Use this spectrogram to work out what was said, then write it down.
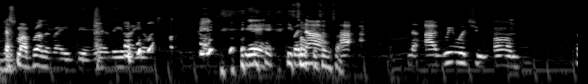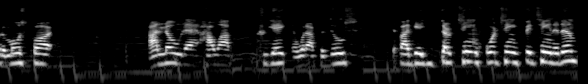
That's my brother right there. They like, yo, what the fuck is he doing? yeah. He's but talking nah, to himself. I, I agree with you. Um, for the most part, I know that how I create and what I produce, if I gave you 13, 14, 15 of them,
